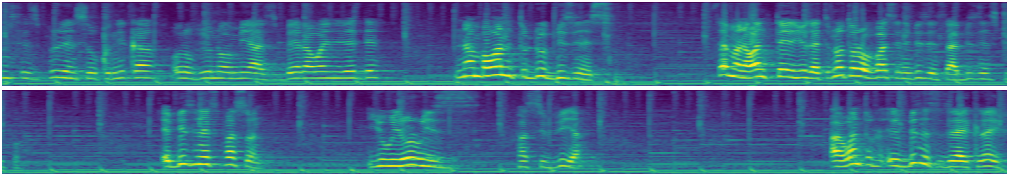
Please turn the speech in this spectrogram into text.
Mrs. Prudence Okunika. All of you know me as Bella Wine Lady. Number one, to do business. Simon, I want to tell you that not all of us in business are business people. A business person, you will always persevere. I want to, business is like life.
